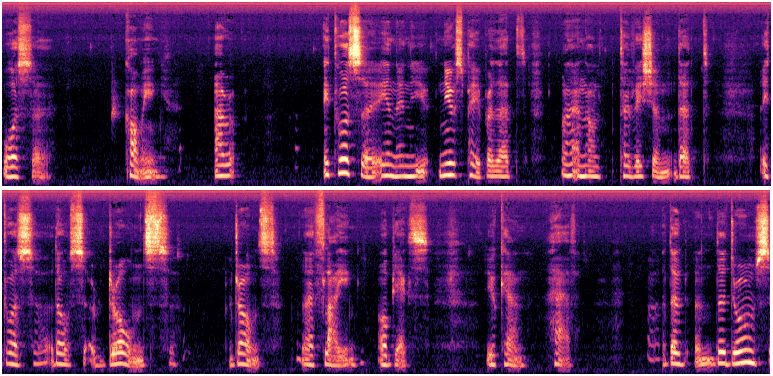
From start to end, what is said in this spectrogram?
was uh, coming. I, it was uh, in a new newspaper that and on television that it was uh, those drones, drones, uh, flying objects you can have. The, the drones,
